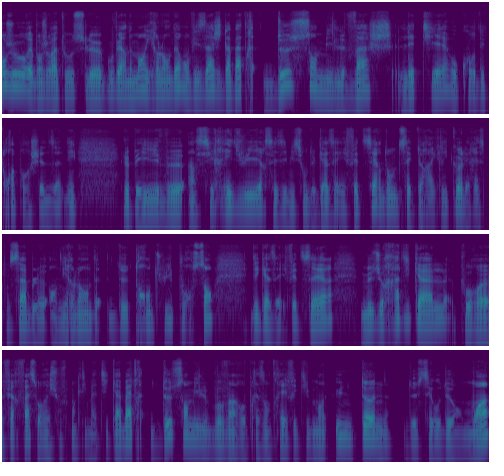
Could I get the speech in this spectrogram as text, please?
Bonjour et bonjour à tous. Le gouvernement irlandais envisage d'abattre 200 000 vaches laitières au cours des trois prochaines années. Le pays veut ainsi réduire ses émissions de gaz à effet de serre, dont le secteur agricole est responsable en Irlande de 38% des gaz à effet de serre. Mesure radicale pour euh, faire face au réchauffement climatique. Abattre 200 000 bovins représenterait effectivement une tonne de CO2 en moins.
